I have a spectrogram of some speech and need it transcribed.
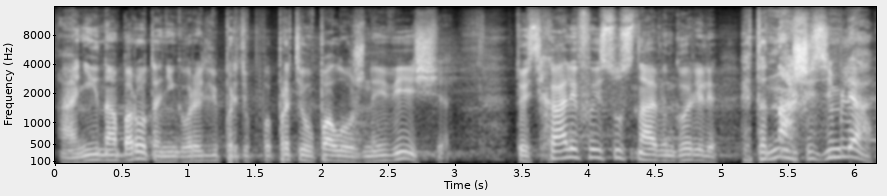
Они, наоборот, они говорили против, противоположные вещи. То есть Халиф Иисус Навин говорили, это наша земля,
